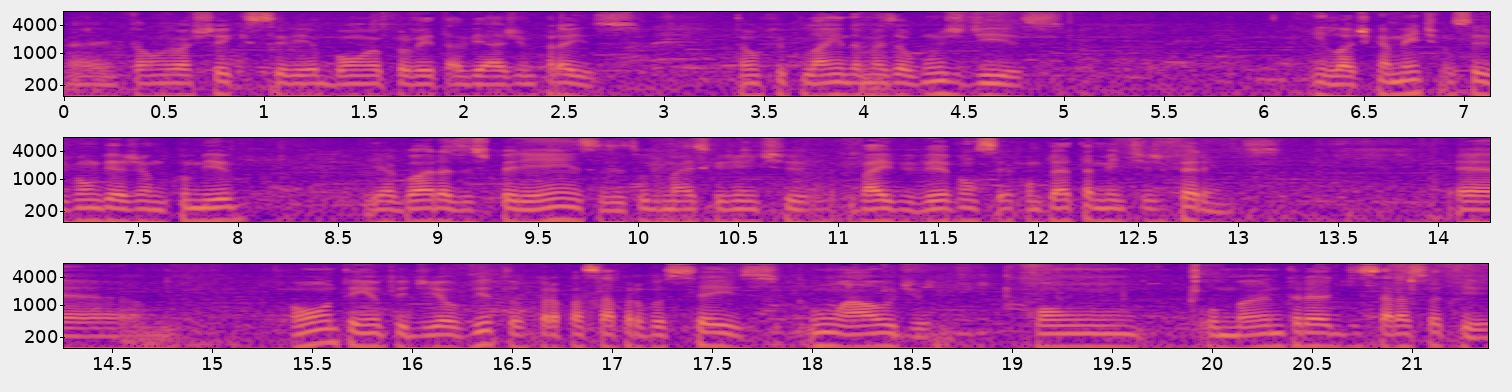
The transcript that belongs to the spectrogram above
Né? Então eu achei que seria bom eu aproveitar a viagem para isso. Então eu fico lá ainda mais alguns dias. E logicamente vocês vão viajando comigo e agora as experiências e tudo mais que a gente vai viver vão ser completamente diferentes. É, ontem eu pedi ao Vitor para passar para vocês um áudio com o mantra de Saraswati,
